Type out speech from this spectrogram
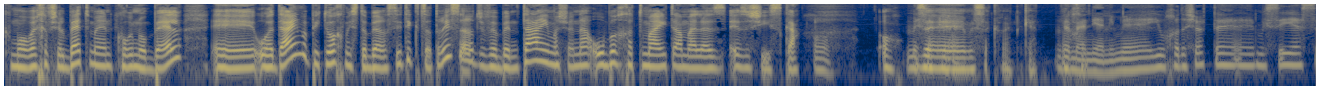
כמו רכב של בטמן, קוראים לו Bell. הוא עדיין בפיתוח מסתבר, עשיתי קצת research ובינתיים השנה אובר חתמה איתם על איזושהי עסקה. Oh. או, מסקרן. זה מסקרן, כן. ומעניין אם אה, יהיו חדשות מ-CES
